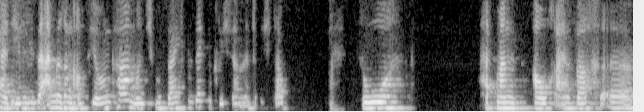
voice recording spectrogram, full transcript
halt eben diese anderen Optionen kamen und ich muss sagen, ich bin sehr glücklich damit. Ich glaube, so hat man auch einfach äh,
